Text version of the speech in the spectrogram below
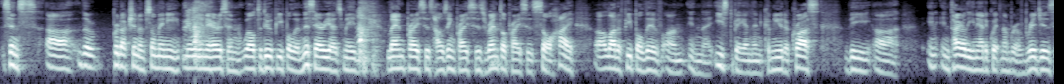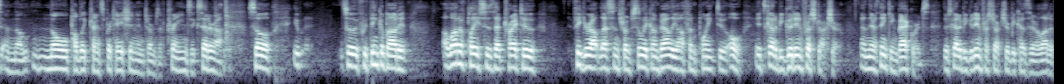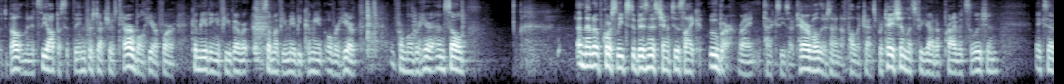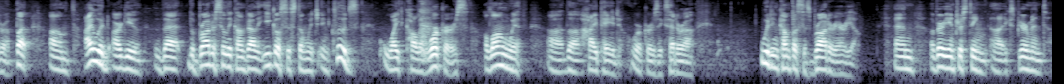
since uh, the production of so many millionaires and well-to-do people in this area has made land prices, housing prices, rental prices so high, a lot of people live on in the East Bay and then commute across the uh, in, entirely inadequate number of bridges and the no public transportation in terms of trains, etc. So, if, so if we think about it, a lot of places that try to figure out lessons from Silicon Valley often point to, oh, it's got to be good infrastructure and they're thinking backwards. There's got to be good infrastructure because there are a lot of development. It's the opposite. The infrastructure is terrible here for commuting. If you've ever, some of you maybe commute over here, from over here, and so, and then of course leads to business chances like Uber. Right? Taxis are terrible. There's not enough public transportation. Let's figure out a private solution, etc. But um, I would argue that the broader Silicon Valley ecosystem, which includes white collar workers, along with uh, the high paid workers, etc., would encompass this broader area. And a very interesting uh, experiment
